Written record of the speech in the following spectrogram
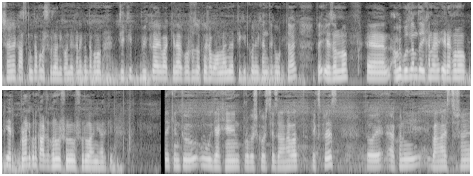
স্টেশনের কাজ কিন্তু এখনও শুরু হয়নি। কারণ এখানে কিন্তু এখনও টিকিট বিক্রয় বা কেনার কোনো সুযোগ নেই, সব অনলাইনে টিকিট করে এখান থেকে উঠতে হয়। তো এজন্য আমি বুঝলাম যে এখানে এর এখনও এর টোটালি কোনো কার্যক্রম শুরু শুরু হয়নি আর কি। কিন্তু ওই দেখেন প্রবেশ করছে জাহানাবাদ এক্সপ্রেস। তো এখনই ভাঙা স্টেশনে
